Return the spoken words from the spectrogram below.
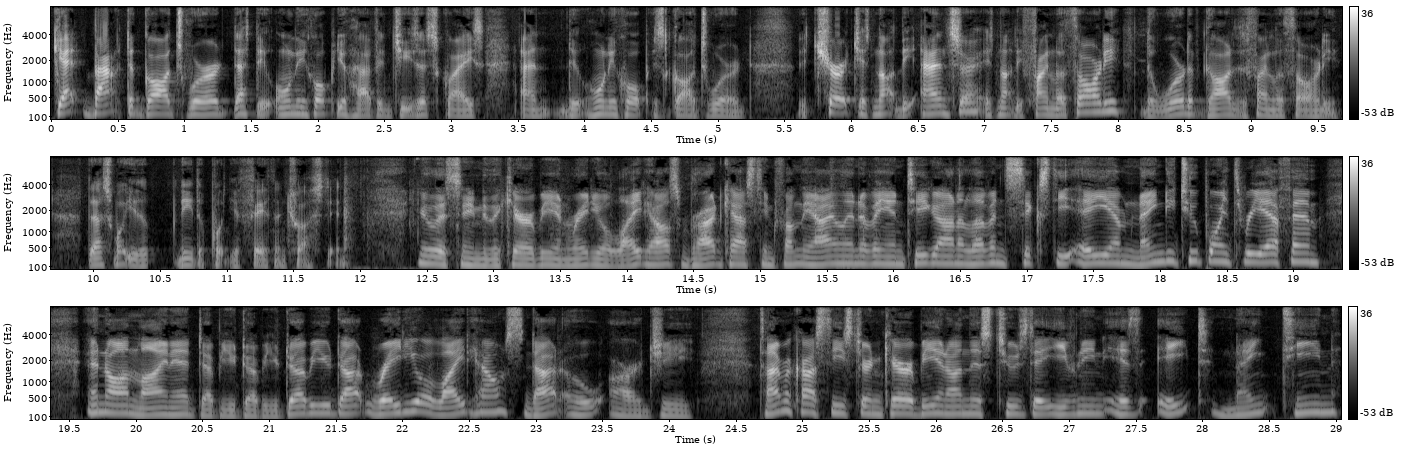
Get back to God's Word. That's the only hope you have in Jesus Christ, and the only hope is God's Word. The church is not the answer, it's not the final authority. The Word of God is the final authority. That's what you need to put your faith and trust in. You're listening to the Caribbean Radio Lighthouse, broadcasting from the island of Antigua on 1160 AM, 92.3 FM, and online at www.radiolighthouse.org. Time across the Eastern Caribbean on this Tuesday evening is 819.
